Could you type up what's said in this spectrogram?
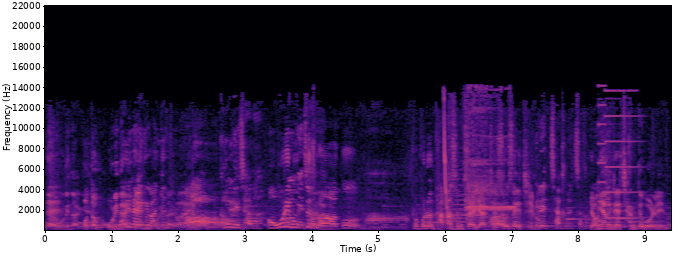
네, 오리 날개. 어떤 오리 오리 날개? 날개 완전 오리 날개. 좋아해요. 아, 그거 괜찮아. 어 오리 목도. 좋아하고. 푸푸는 닭가슴살 야채 아, 소세지로 그렇죠, 그렇죠. 영양제 잔뜩 올린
